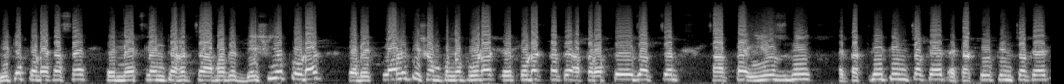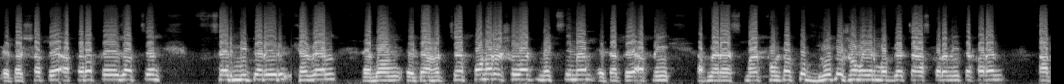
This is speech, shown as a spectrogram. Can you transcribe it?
দুইটা প্রোডাক্ট আছে। এই ম্যাক্সলাইনটা হচ্ছে আমাদের দেশীয় প্রোডাক্ট তবে কোয়ালিটি সম্পন্ন প্রোডাক্ট এই প্রোডাক্টটাতে আপনারা পেয়ে যাচ্ছেন চারটা ইউএসবি একটা থ্রি পিন চকেট একটা টু পিন চকেট এটার সাথে আপনারা পেয়ে যাচ্ছেন চার মিটারের কেবল এবং এটা হচ্ছে পনেরোশো ওয়াট ম্যাক্সিমাম এটাতে আপনি আপনার স্মার্টফোনটা খুব দ্রুত সময়ের মধ্যে চার্জ করে নিতে পারেন। চার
